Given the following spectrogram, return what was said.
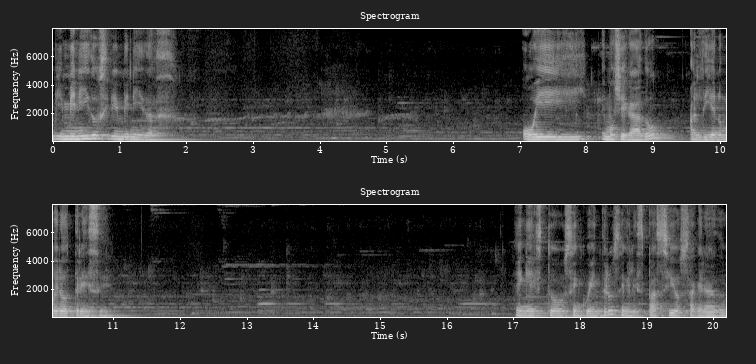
Bienvenidos y bienvenidas. Hoy hemos llegado al día número 13. En estos encuentros en el espacio sagrado.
